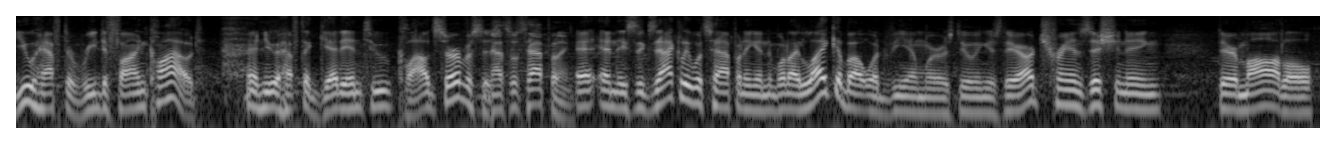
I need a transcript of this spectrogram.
You have to redefine cloud, and you have to get into cloud services. That's what's happening. And, and it's exactly what's happening, and what I like about what VMware is doing is they are transitioning their model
